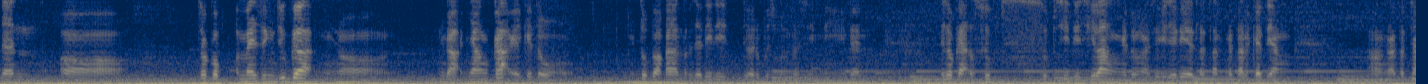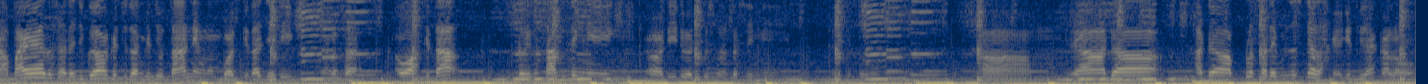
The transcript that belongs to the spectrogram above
Dan uh, cukup amazing juga nggak nyangka kayak gitu. Itu bakalan terjadi di 2019 ini. Dan itu kayak sub, subsidi silang gitu nggak sih? Jadi ada target-target yang nggak uh, tercapai terus ada juga kejutan-kejutan yang membuat kita jadi merasa wah kita doing something nih uh, di 2019 ini. Gitu. um, ya ada ada plus ada minusnya lah kayak gitu ya. Kalau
